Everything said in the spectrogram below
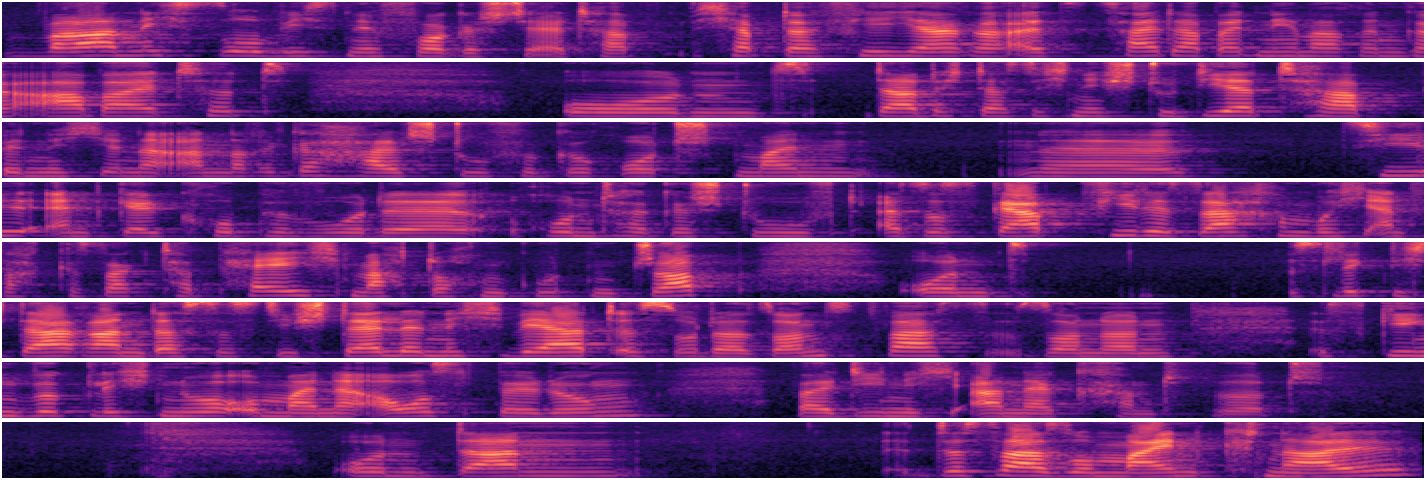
war nicht so, wie ich es mir vorgestellt habe. Ich habe da vier Jahre als Zeitarbeitnehmerin gearbeitet und dadurch, dass ich nicht studiert habe, bin ich in eine andere Gehaltsstufe gerutscht. Meine Zielentgeltgruppe wurde runtergestuft. Also es gab viele Sachen, wo ich einfach gesagt habe, hey, ich mache doch einen guten Job und es liegt nicht daran, dass es die Stelle nicht wert ist oder sonst was, sondern es ging wirklich nur um meine Ausbildung, weil die nicht anerkannt wird. Und dann, das war so mein Knall,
